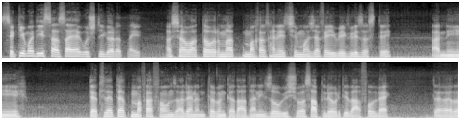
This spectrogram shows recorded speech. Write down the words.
सिटीमध्ये सहसा या गोष्टी घडत नाहीत. अशा वातावरणात मका खाण्याची मजा काही वेगळीच असते. आणि त्यातल्या त्यात मका खाऊन झाल्यानंतर त्या दादानी जो विश्वास आपल्यावरती दाखवला आहे तर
